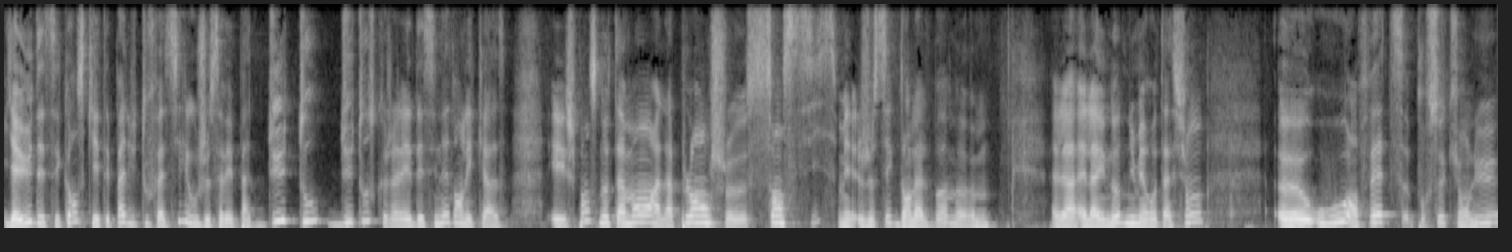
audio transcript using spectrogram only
il y a eu des séquences qui n'étaient pas du tout faciles et où je ne savais pas du tout, du tout ce que j'allais dessiner dans les cases. Et je pense notamment à la planche 106, mais je sais que dans l'album, euh, elle a, une autre numérotation euh, où, en fait, pour ceux qui ont lu,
